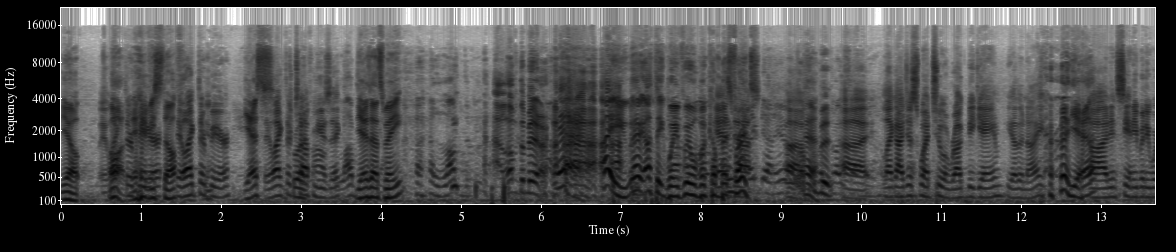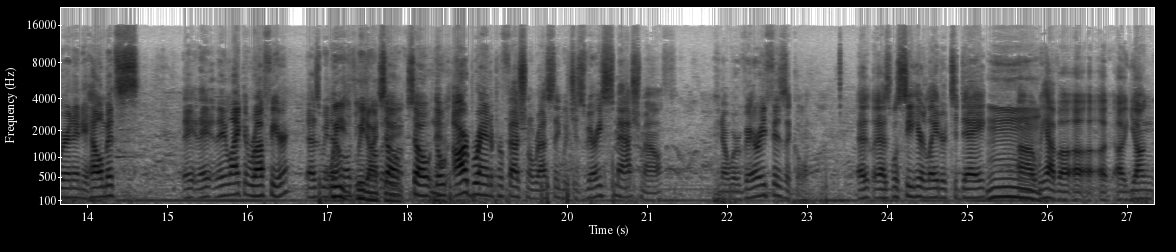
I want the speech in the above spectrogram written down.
Yep. They like oh, their the beer. heavy stuff. They like their Yeah. beer. Yes. They like their That's right. tough music. Yeah, that's me. I love the beer. I love the beer. yeah. hey, hey, I think we've, we'll become best And, uh, friends. Uh, uh, like I just went to a rugby game the other night. Yeah. Uh, I didn't see anybody wearing any helmets. They, they, they like it rough here, as we know. We- we don't So do. so No. the, our brand of professional wrestling, which is very smash mouth, you know, we're very physical. As, as we'll see here later today, Mm. uh, we have a, a, a, a young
